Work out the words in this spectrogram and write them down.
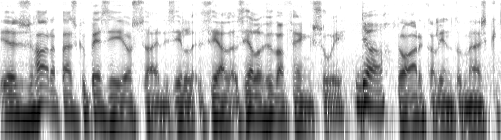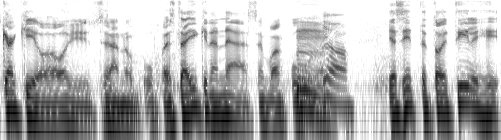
ja jos haarapääsky pesii jossain, niin sillä, siellä, siellä on hyvä feng shui. joo. Se on arkalintu myöskin. Käki on, oi, sehän on upea. Sitä ei ikinä näe, sen vaan kuulee. Joo. Ja sitten toi tilhi,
